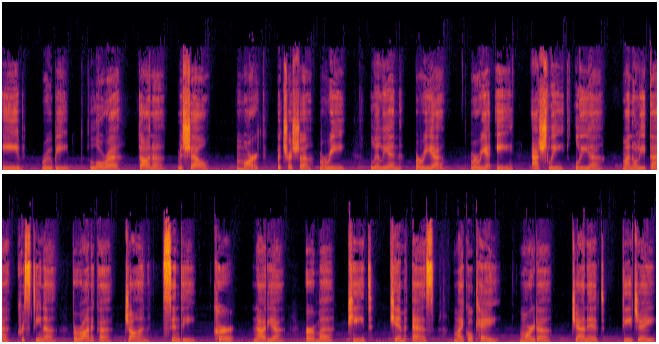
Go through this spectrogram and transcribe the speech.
Eve, Ruby, Laura, Donna, Michelle, Mark, Patricia, Marie, Lillian, Maria, Maria E., Ashley, Leah, Manolita, Christina, Veronica, John, Cindy, Kurt, Nadia, Irma, Pete, Kim S., Michael K., Marta, Janet, DJ,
